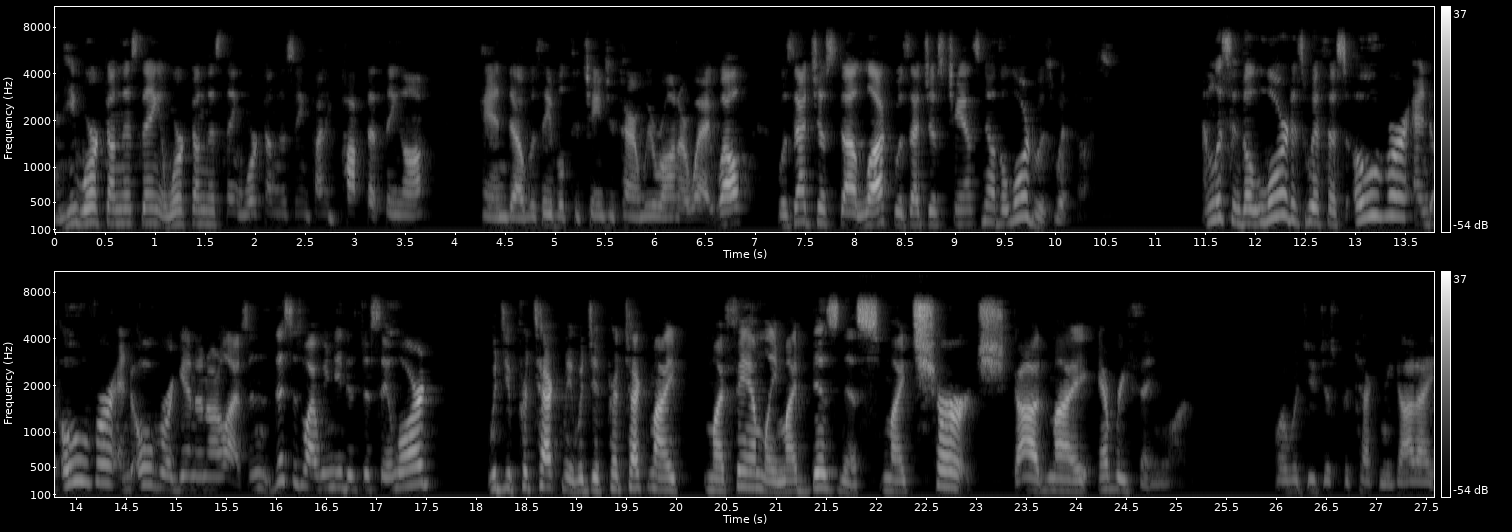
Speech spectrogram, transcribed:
And he worked on this thing and worked on this thing, worked on this thing, finally popped that thing off and uh, was able to change the tire, and we were on our way. Well, was that just uh, luck? Was that just chance? No, the Lord was with us. And listen, the Lord is with us over and over and over again in our lives. And this is why we need to just say, Lord, would you protect me? Would you protect my my family, my business, my church, God, my everything, Lord. Or would you just protect me? God, I,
